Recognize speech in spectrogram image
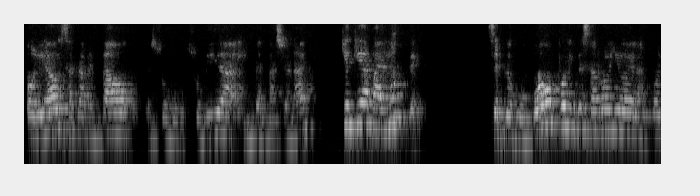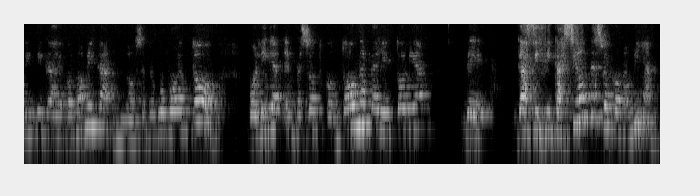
oleado y sacramentado su, su vida internacional, ¿qué queda para adelante? ¿Se preocupó por el desarrollo de las políticas económicas? No se preocupó del todo. Bolivia empezó con toda una trayectoria de gasificación de su economía.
